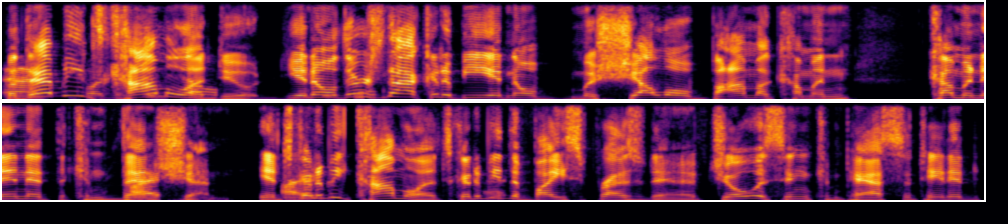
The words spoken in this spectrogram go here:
But that means but Kamala, dude. You know, there's not going to be a no Michelle Obama coming coming in at the convention. it's going to be Kamala. It's going to be the vice president. If Joe is incapacitated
